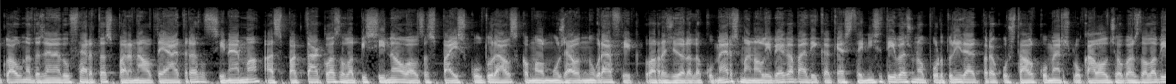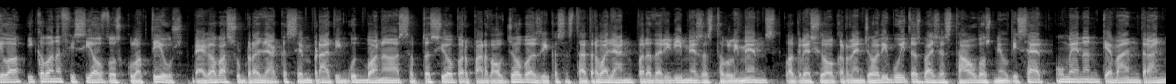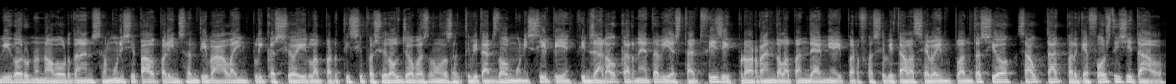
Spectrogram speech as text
inclou una desena d'ofertes per anar al teatre, al cinema, a espectacles, a la piscina o als espais culturals com el Museu Etnogràfic. La regidora de Comerç, Manoli Vega, va dir que aquesta iniciativa és una oportunitat per acostar el comerç local als joves de la vila i que beneficia els dos col·lectius. Vega va subratllar que sempre ha tingut bona acceptació per part dels joves i que s'està treballant per adherir-hi més establiments. La creació del carnet jove 18 es va gestar el 2017, moment en què va entrar en vigor una nova ordenança municipal per incentivar la implicació i la participació dels joves en les activitats del municipi. Fins ara el carnet havia estat físic, però arran de la pandèmia i per facilitar la seva implantació s'ha optat perquè fos digital digital.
